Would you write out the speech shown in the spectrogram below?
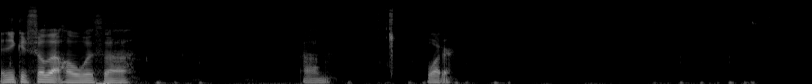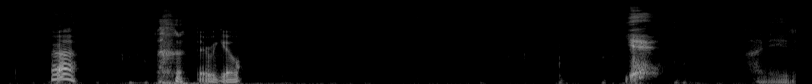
And you can fill that hole with uh um water. Ah. there we go. Yeah. I need.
